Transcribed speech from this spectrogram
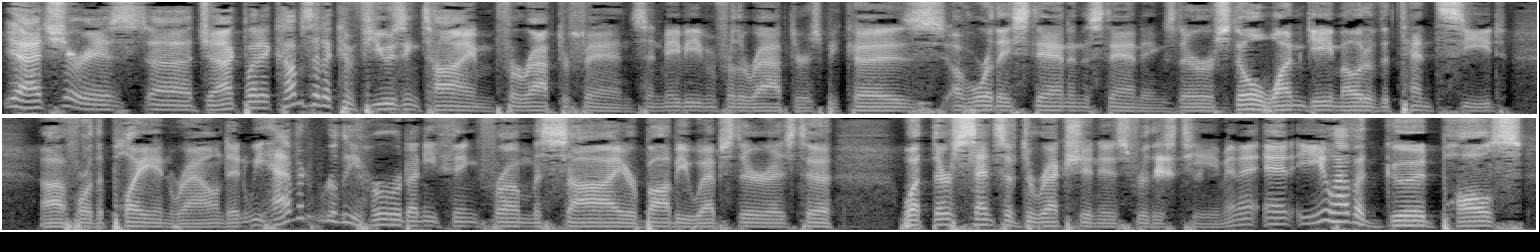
Yeah, it sure is, uh, Jack. But it comes at a confusing time for Raptor fans, and maybe even for the Raptors, because of where they stand in the standings. They're still one game out of the tenth seed uh, for the play-in round, and we haven't really heard anything from Masai or Bobby Webster as to what their sense of direction is for this team. And and you have a good pulse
